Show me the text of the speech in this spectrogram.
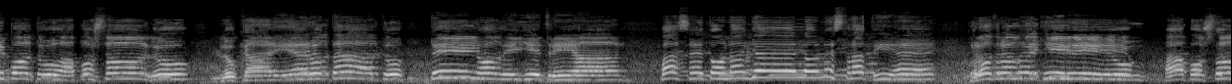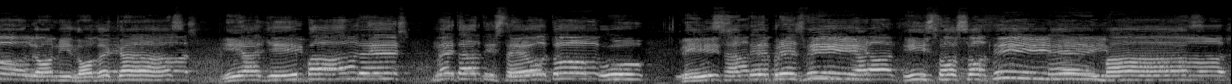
υπό του Αποστόλου, Λουκά ιερωτά του, την οδηγήτριαν. Πάσε των αγγέλων εστρατιέ, πρόδρομε Κυρίου, Αποστόλων οι δωδεκάς, οι Αγίοι πάντες, μετά της Θεοτόκου, πείσατε πρεσβείαν, εις το σωθήνε ημάς.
